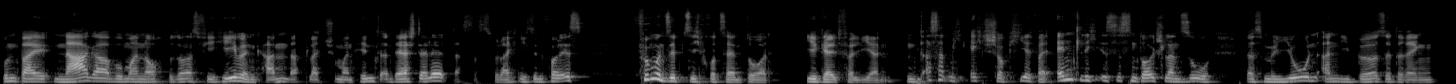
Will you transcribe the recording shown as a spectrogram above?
und bei Naga, wo man auch besonders viel hebeln kann, da vielleicht schon mal ein Hint an der Stelle, dass das vielleicht nicht sinnvoll ist, 75% dort ihr Geld verlieren. Und das hat mich echt schockiert, weil endlich ist es in Deutschland so, dass Millionen an die Börse drängen.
